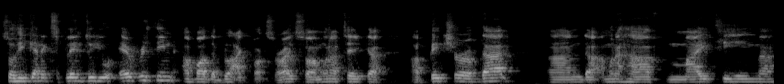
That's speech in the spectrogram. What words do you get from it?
so he can explain to you everything about the black box all right so i'm going to take a, a picture of that and uh, i'm going to have my team uh,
